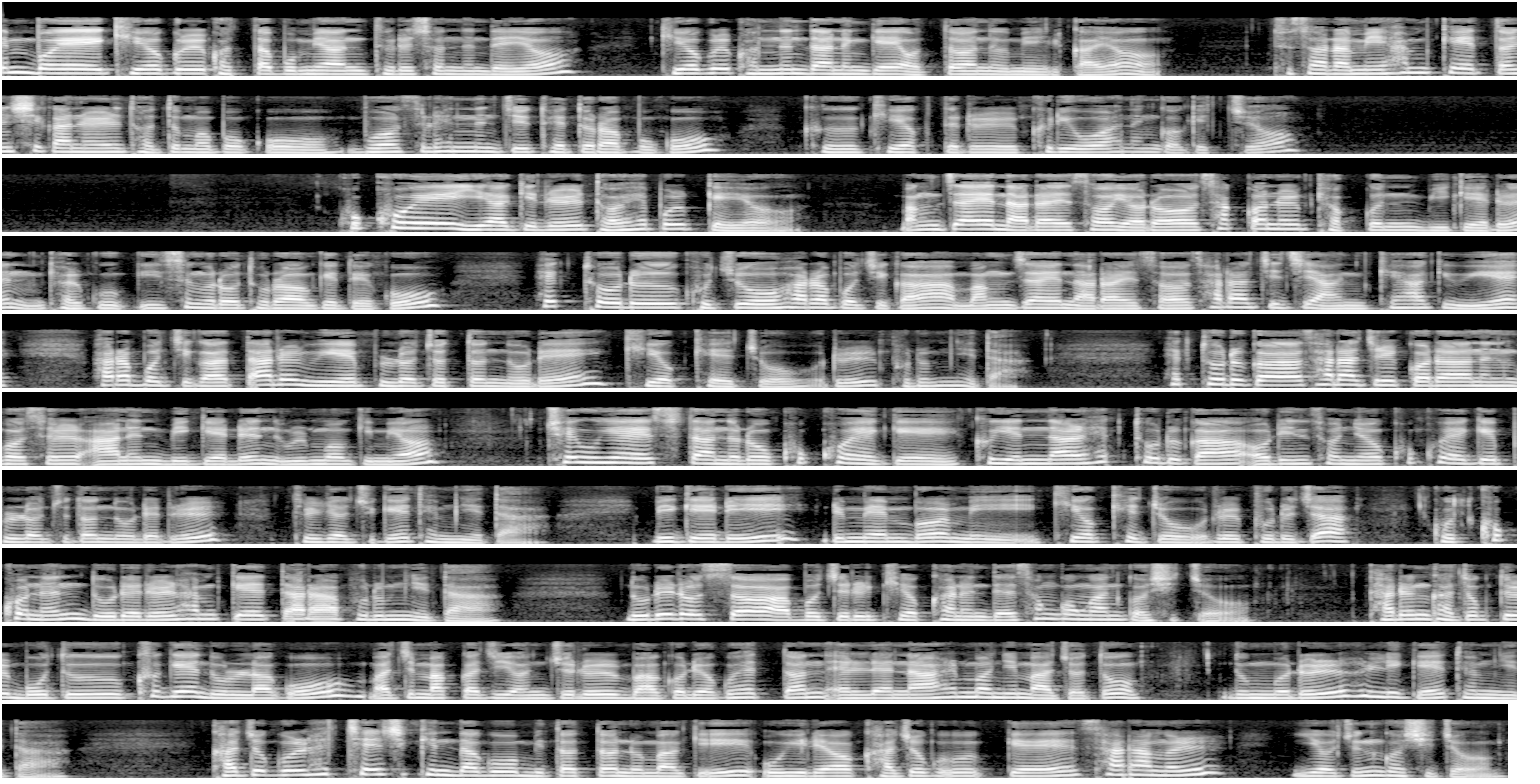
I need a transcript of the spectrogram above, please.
디셈버에 기억을 걷다 보면 들으셨는데요. 기억을 걷는다는 게 어떤 의미일까요? 두 사람이 함께 했던 시간을 더듬어 보고 무엇을 했는지 되돌아보고 그 기억들을 그리워하는 거겠죠. 코코의 이야기를 더 해볼게요. 망자의 나라에서 여러 사건을 겪은 미겔은 결국 이승으로 돌아오게 되고 헥토르 구주오 할아버지가 망자의 나라에서 사라지지 않게 하기 위해 할아버지가 딸을 위해 불러줬던 노래 기억해줘를 부릅니다. 헥토르가 사라질 거라는 것을 아는 미겔은 울먹이며 최후의 수단으로 코코에게 그 옛날 헥토르가 어린 소녀 코코에게 불러주던 노래를 들려주게 됩니다. 미겔이 Remember Me, 기억해줘를 부르자 곧 코코는 노래를 함께 따라 부릅니다. 노래로서 아버지를 기억하는데 성공한 것이죠. 다른 가족들 모두 크게 놀라고 마지막까지 연주를 막으려고 했던 엘레나 할머니마저도 눈물을 흘리게 됩니다. 가족을 해체시킨다고 믿었던 음악이 오히려 가족의 사랑을 이어준 것이죠.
